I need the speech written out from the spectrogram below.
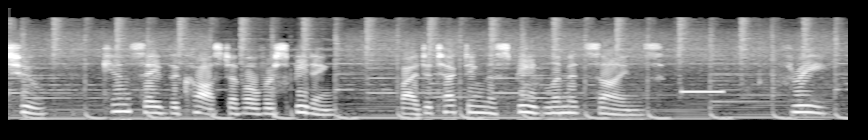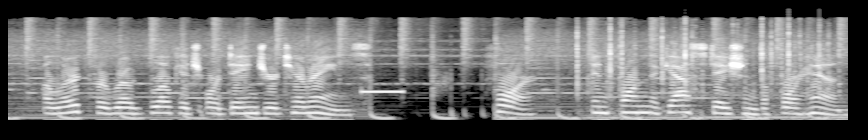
2. Can save the cost of overspeeding, by detecting the speed limit signs. 3. Alert for road blockage or danger terrains. 4. Inform the gas station beforehand.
